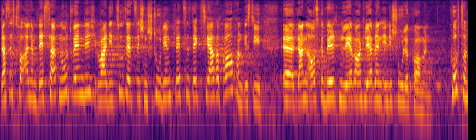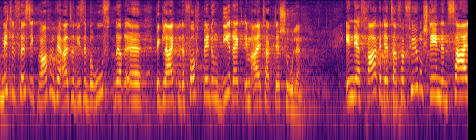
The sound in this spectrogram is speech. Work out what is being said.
Das ist vor allem deshalb notwendig, weil die zusätzlichen Studienplätze sechs Jahre brauchen, bis die äh, dann ausgebildeten Lehrer und Lehrerinnen in die Schule kommen. Kurz- und mittelfristig brauchen wir also diese berufsbegleitende Fortbildung direkt im Alltag der Schulen. In der Frage der zur Verfügung stehenden Zahl,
